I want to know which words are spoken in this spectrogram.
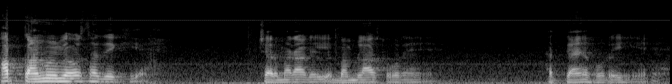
अब कानून व्यवस्था देखिए। चरमरा गई है, बम ब्लास्ट हो रहे हैं, हत्याएँ हो रही हैं।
